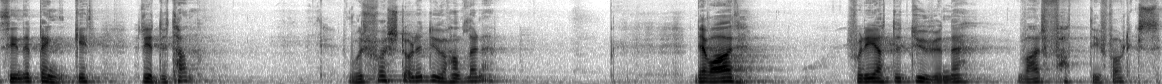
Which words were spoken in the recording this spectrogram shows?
sine benker ryddet han. Hvorfor står det duehandlerne? Det var fordi at duene var fattigfolks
